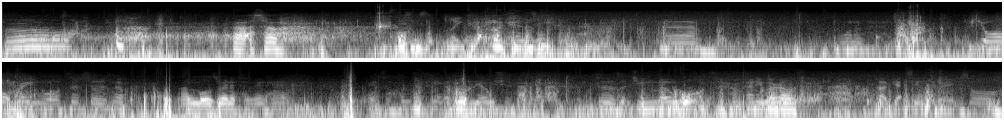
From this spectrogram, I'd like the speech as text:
Mm. Right, so this is Lake McKenzie. Um, one of pure rainwater, so there's no animals or anything in here. It's 100 feet above the ocean. So there's literally no water from anywhere else that gets into it. It's all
